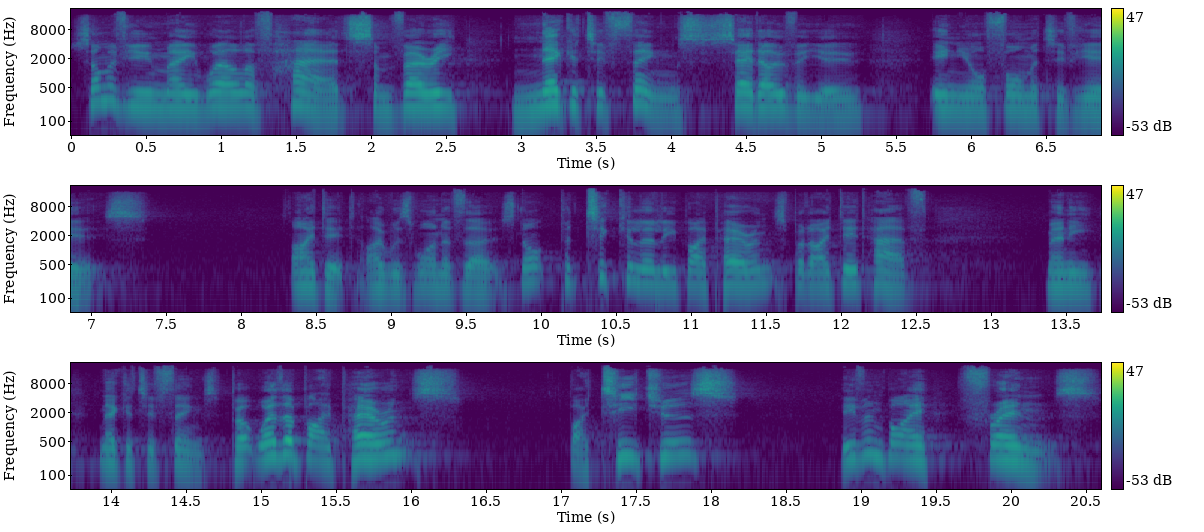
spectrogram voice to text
Some of you may well have had some very negative things said over you in your formative years. I did. I was one of those. Not particularly by parents, but I did have many negative things. But whether by parents, by teachers, even by friends,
